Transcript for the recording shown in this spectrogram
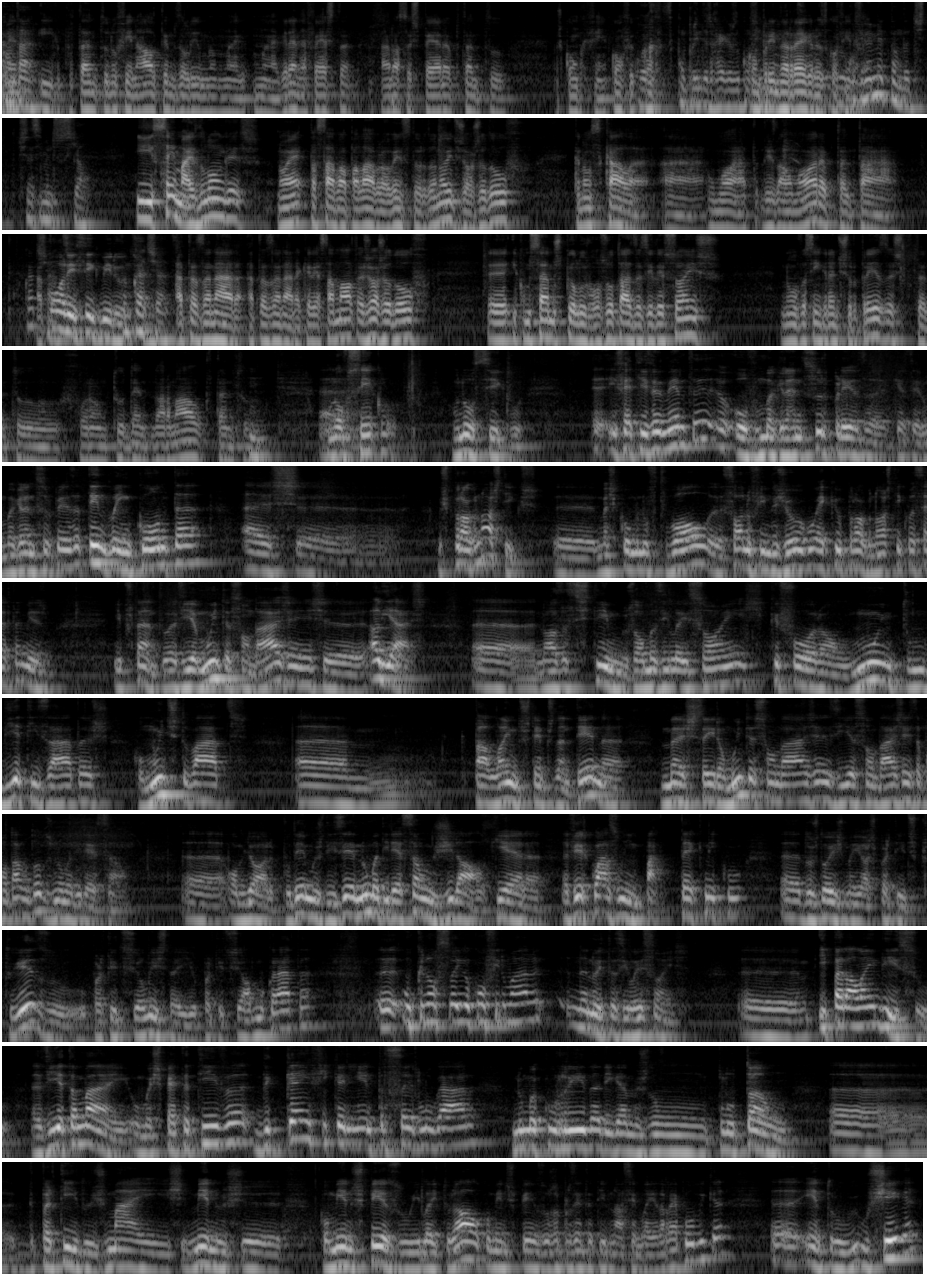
contar. e, portanto, no final temos ali uma, uma, uma grande festa à nossa espera, portanto, mas com, enfim, com, Cumprindo as regras do confinamento. cumprindo as regras do Do confinamento. confinamento não, da dis- distanciamento social. E sem mais delongas, não é? Passava a palavra ao vencedor da noite, Jorge Adolfo, que não se cala há uma hora, desde há uma hora, portanto está Um chato. Uma hora e cinco um minutos. a atazanar, a atazanar a cabeça à malta. Jorge Adolfo, eh, e começamos pelos resultados das eleições. Não houve assim grandes surpresas, portanto foram tudo dentro do normal, portanto um novo ciclo. O novo ciclo. Eh, Efetivamente, houve uma grande surpresa. Quer dizer, uma grande surpresa tendo em conta as, eh, os prognósticos. Eh, mas como no futebol, eh, só no fim do jogo é que o prognóstico acerta mesmo. E, portanto, havia muitas sondagens. eh, aliás, nós assistimos a umas eleições que foram muito mediatizadas, com muitos debates, ahm, para além dos tempos de antena, mas saíram muitas sondagens e as sondagens apontavam todos numa direção. Ah, ou melhor, podemos dizer numa direção geral, que era haver quase um impacto técnico ah, dos dois maiores partidos portugueses, o, o Partido Socialista e o Partido Social Democrata, ah, o que não se veio a confirmar na noite das eleições. Ah, e para além disso, havia também uma expectativa de quem ficaria em terceiro lugar numa corrida, digamos, de um pelotão de partidos mais menos eh, com menos peso eleitoral, com menos peso representativo na Assembleia da República, eh, entre o Chega,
